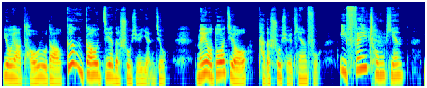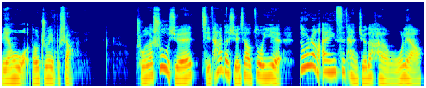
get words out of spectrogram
又要投入到更高阶的数学研究。没有多久，他的数学天赋一飞冲天，连我都追不上。除了数学，其他的学校作业都让爱因斯坦觉得很无聊。”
